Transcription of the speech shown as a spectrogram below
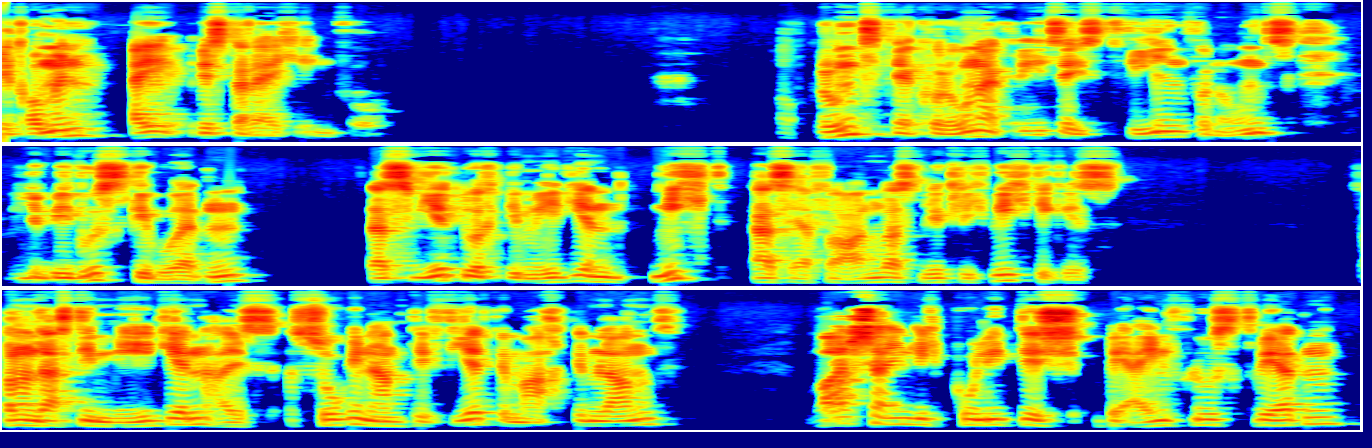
Willkommen bei Österreich Info. Aufgrund der Corona-Krise ist vielen von uns wieder bewusst geworden, dass wir durch die Medien nicht das erfahren, was wirklich wichtig ist, sondern dass die Medien als sogenannte vierte Macht im Land wahrscheinlich politisch beeinflusst werden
